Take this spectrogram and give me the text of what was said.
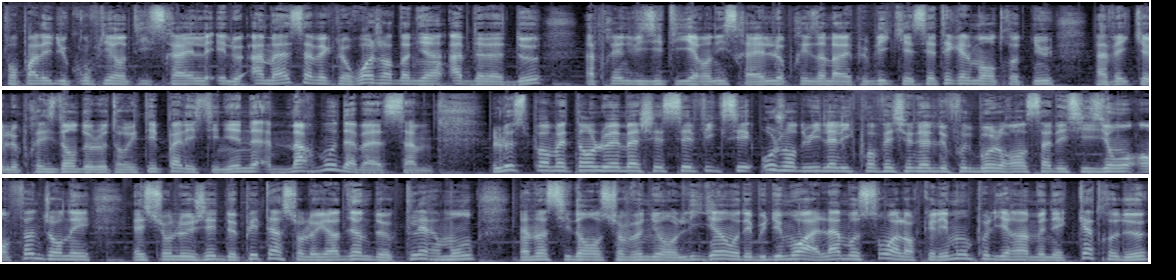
pour parler du conflit entre Israël et le Hamas avec le roi jordanien Abdallah II. Après une visite hier en Israël, le président de la République s'est également entretenu avec le président de l'autorité palestinienne Mahmoud Abbas. Le sport maintenant, le MHSC fixé aujourd'hui. La Ligue professionnelle de football rend sa décision en fin de journée et sur le jet de pétard sur le gardien de Clermont. Un incident survenu en Ligue 1 au début du mois à Lamosson alors que les Montpellierins menaient 4-2.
